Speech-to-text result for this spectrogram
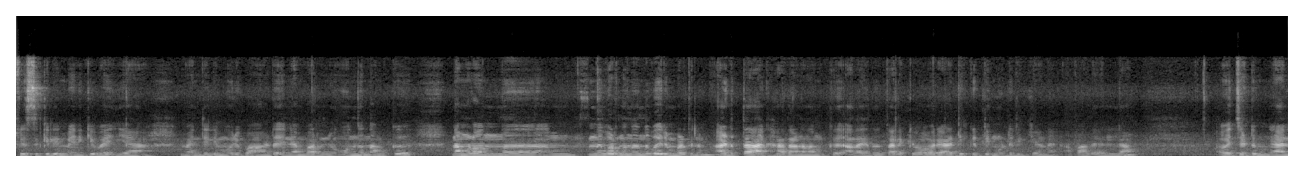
ഫിസിക്കലിയും എനിക്ക് വയ്യ. മെന്റലിയും ഒരുപാട് ഞാൻ പറഞ്ഞു. ഒന്ന് നമുക്ക് നമ്മളൊന്ന് നിവർന്ന് നിന്ന് വരുമ്പോഴത്തേനും അടുത്ത ആഘാതമാണ് നമുക്ക്. അതായത് തലയ്ക്ക് ഓരോ അടി കിട്ടിക്കൊണ്ടിരിക്കുകയാണ്. അപ്പോൾ അതെല്ലാം വെച്ചിട്ടും ഞാൻ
